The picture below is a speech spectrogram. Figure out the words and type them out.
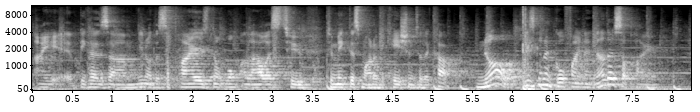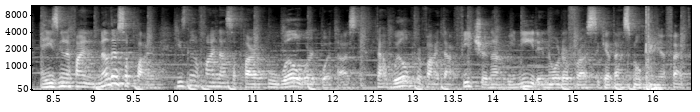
I, because um, you know the suppliers don't won't allow us to to make this modification to the cup. No, he's gonna go find another supplier and he's gonna find another supplier. He's gonna find that supplier who will work with us, that will provide that feature that we need in order for us to get that smoking effect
